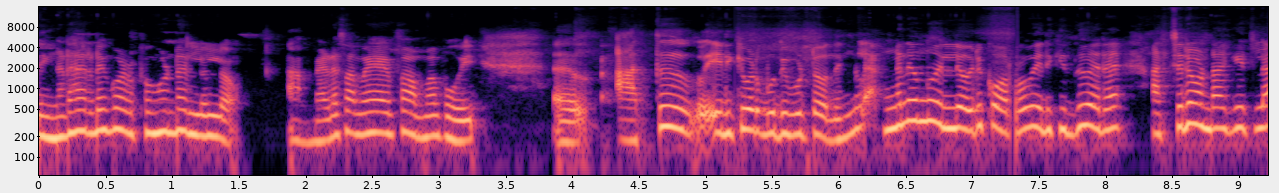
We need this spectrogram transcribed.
നിങ്ങളുടെ ആരുടെയും കുഴപ്പം കൊണ്ടല്ലല്ലോ. അമ്മയുടെ സമയമായപ്പോൾ അമ്മ പോയി. അത് എനിക്കിവിടെ ബുദ്ധിമുട്ടോ? നിങ്ങൾ അങ്ങനെയൊന്നും ഇല്ല. ഒരു കുറവ് എനിക്ക് ഇതുവരെ അച്ഛനും ഉണ്ടാക്കിയിട്ടില്ല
